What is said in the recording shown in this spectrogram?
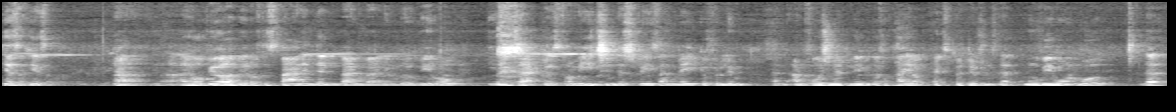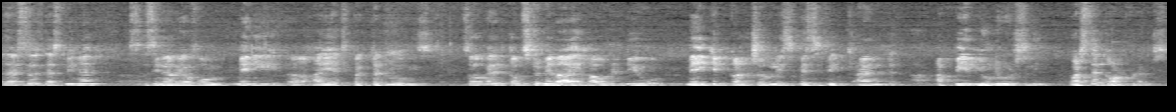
Yes, sir. Yes, sir. Uh, I hope you are aware of this pan-Indian bandwagon where we rope each actors from each industries and make a film. And unfortunately, because of high expectations, that movie won't work. That, that's a, that's been a scenario for many uh, high expected movies. So when it comes to Mirai, how did you make it culturally specific and appeal universally? What's that confidence?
